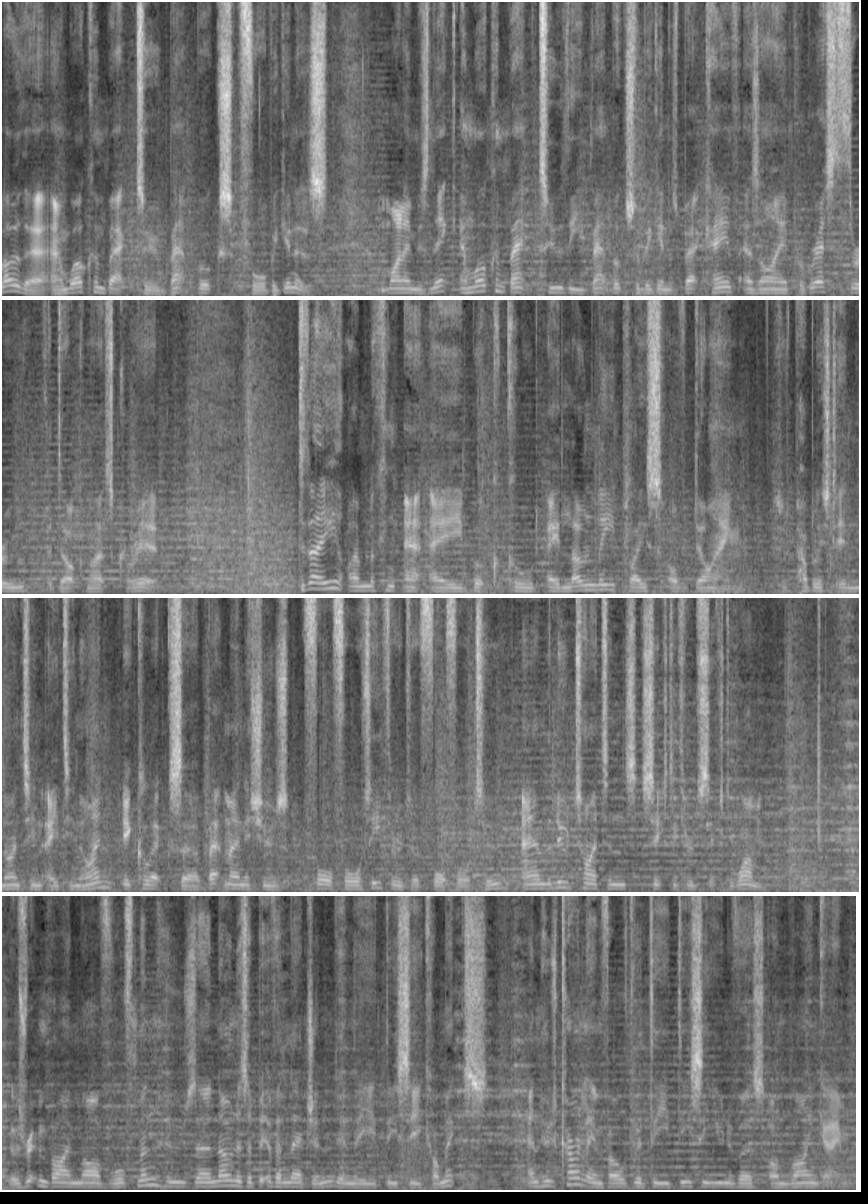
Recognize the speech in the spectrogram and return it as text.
Hello there, and welcome back to Bat Books for Beginners. My name is Nick, and welcome back to the Bat Books for Beginners Batcave as I progress through the Dark Knight's career. Today I'm looking at a book called A Lonely Place of Dying. It was published in 1989. It collects uh, Batman issues 440 through to 442 and the New Titans 60 through to 61. It was written by Marv Wolfman, who's uh, known as a bit of a legend in the DC comics, and who's currently involved with the DC Universe online game.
